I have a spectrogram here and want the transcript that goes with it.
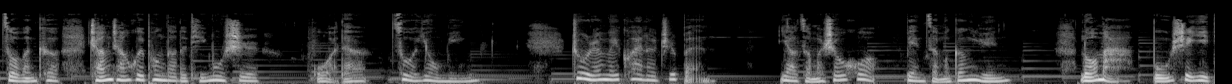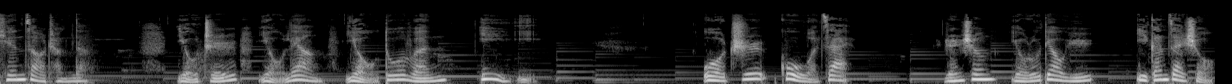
作文课常常会碰到的题目是“我的座右铭”，助人为快乐之本，要怎么收获便怎么耕耘。罗马不是一天造成的，有质有量有多文意义。我知故我在，人生有如钓鱼，一竿在手，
